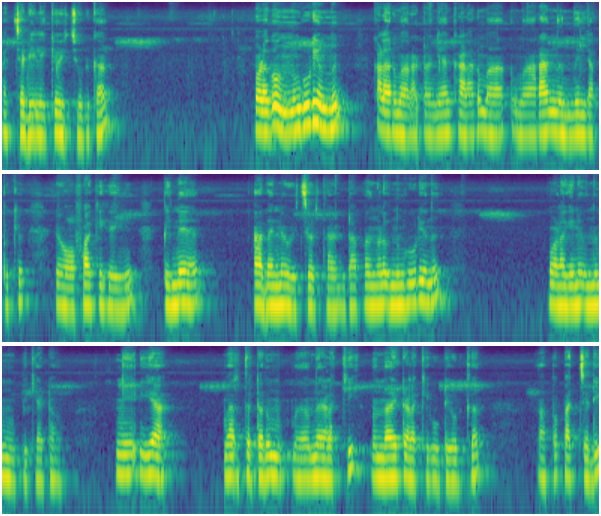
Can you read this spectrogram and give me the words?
പച്ചടിയിലേക്ക് ഒഴിച്ചു കൊടുക്കാം. മുളക് ഒന്നും കൂടി ഒന്ന് കളർ മാറാട്ടോ ഞാൻ കളർ മാ മാറാൻ നിന്നില്ല. അപ്പോഴേക്കും ഓഫാക്കി കഴിഞ്ഞ് പിന്നെ അതന്നെ ഒഴിച്ചെടുത്താണ് കേട്ടോ. അപ്പോൾ നിങ്ങളൊന്നും കൂടി ഒന്ന് മുളകിനെ ഒന്ന് മൂപ്പിക്കുക കേട്ടോ. ഇനി ഈ വറുത്തിട്ടതും ഒന്ന് ഇളക്കി നന്നായിട്ട് ഇളക്കി കൂട്ടി കൊടുക്കുക. അപ്പോൾ പച്ചടി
